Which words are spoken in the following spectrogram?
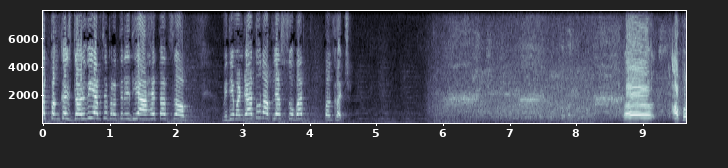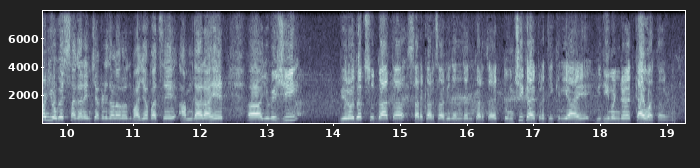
थेट पंकज दळवी आमचे प्रतिनिधी आहेतच विधिमंडळातून आपल्यासोबत पंकज. अ, आपण योगेश सागर यांच्याकडे जाणार आहोत. भाजपाचे आमदार आहेत. योगेशजी विरोधक सुद्धा आता सरकारचं अभिनंदन करतायत. तुमची काय प्रतिक्रिया आहे? विधिमंडळात काय वातावरण आहे?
